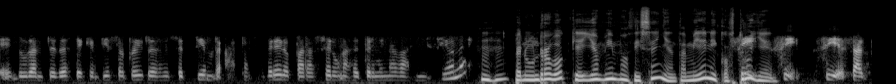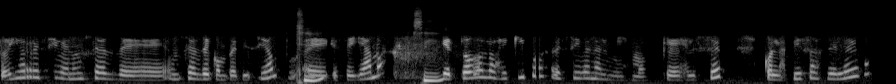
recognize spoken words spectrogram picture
eh, durante desde que empieza el proyecto desde septiembre hasta febrero para hacer unas determinadas misiones. Pero un robot que ellos mismos diseñan también y construyen. Sí, sí, exacto. Ellos reciben un set de un set de competición eh, que se llama, que todos los equipos reciben el mismo, que es el set con las piezas de Lego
